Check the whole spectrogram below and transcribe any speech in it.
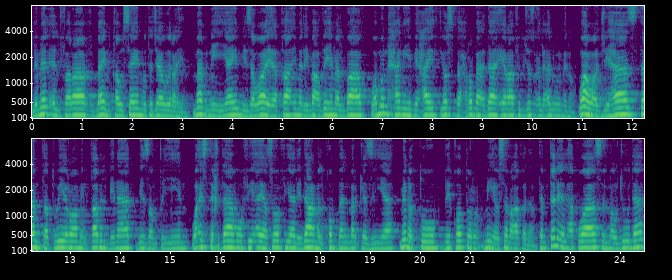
لملء الفراغ بين قوسين متجاورين مبنيين بزوايا قائمة لبعضهما البعض ومنحني بحيث يصبح ربع دائرة في الجزء العلوي منه وهو جهاز تم تطويره من قبل بنات بيزنطيين واستخدامه في آيا صوفيا لدعم القبة المركزية من الطوب بقطر 107 قدم. تمتلئ الأقواس الموجودة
